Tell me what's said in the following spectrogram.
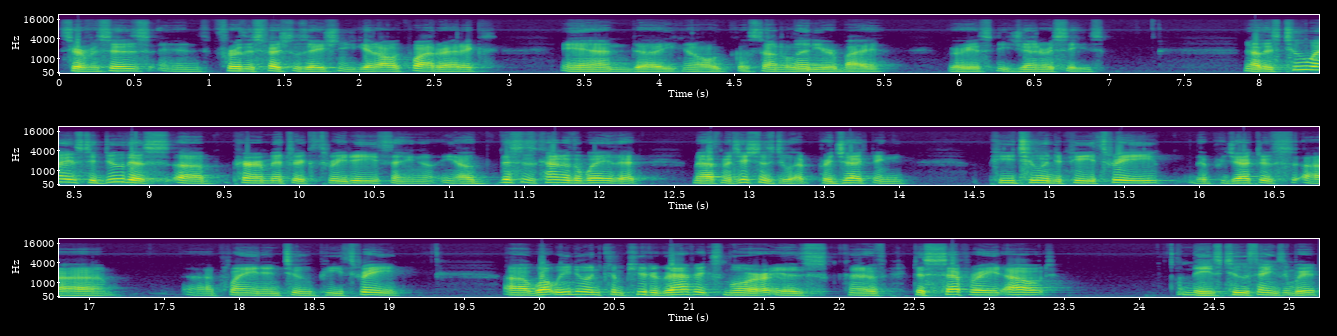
surfaces and further specialization, you get all the quadratic and uh, you can all go down to linear by various degeneracies. Now there's two ways to do this uh, parametric 3D thing. You know, this is kind of the way that mathematicians do it, projecting P2 into P3, the projective uh, uh, plane into P3. Uh, what we do in computer graphics more is kind of to separate out these two things. And we,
